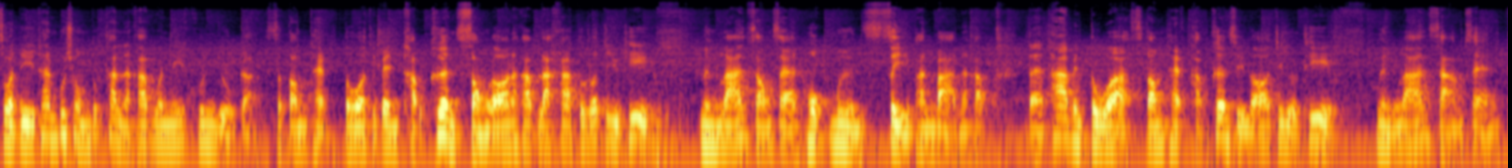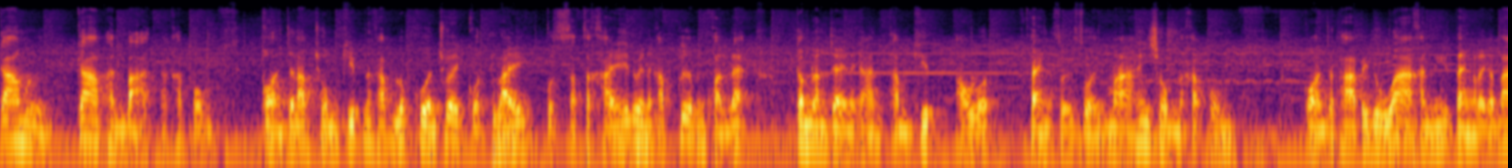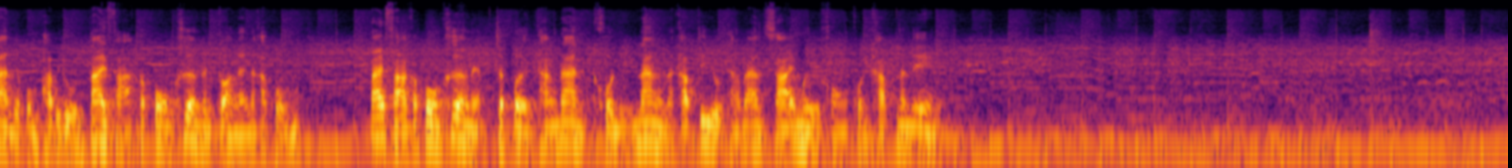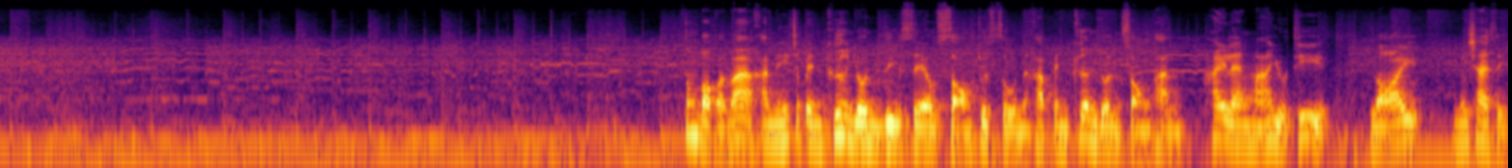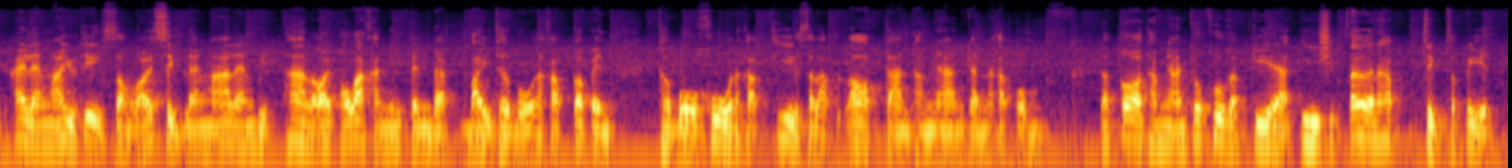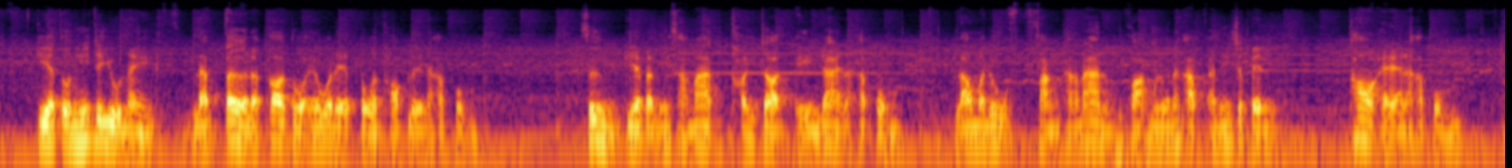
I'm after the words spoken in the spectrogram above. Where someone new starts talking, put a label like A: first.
A: สวัสดีท่านผู้ชมทุกท่านนะครับ วันนี้คุณอยู่กับ Storm t a g ตัวที่เป็นขับเคลื่อน 2 ล้อนะครับ ราคาตัวรถจะอยู่ที่ 1 2 6 4 0 0 0 บาทนะครับ แต่ถ้าเป็นตัว Storm t a g ขับเคลื่อน 4 ล้อจะอยู่ที่ 1 3 9 9 0 0 0 บาทนะครับผมก่อนจะรับชมคลิปนะครับ รบกวนช่วยกดไลค์กด Subscribe ให้ด้วยนะครับ เพื่อเป็นขวัญและกำลังใจในการทำคลิปเอารถแต่งสวยๆมาให้ชมนะครับผม ก่อนจะพาไปดูว่าคันนี้แต่งอะไรกันบ้างเดี๋ยวผมพาไปดูใต้ฝากระโปรงเครื่องกันก่อนเลยนะครับผมใต้ฝากระโปรงเครื่องเนี่ยจะเปิดทางด้านคนนั่งนะครับที่อยู่ทางด้านซ้ายมือของคนขับนั่นเองต้องบอกก่อนว่าคันนี้จะเป็นเครื่องยนต์ดีเซล 2.0 นะครับ เป็นเครื่องยนต์ 2,000 ให้แรงม้าอยู่ที่ 100 ไม่ใช่สิ ให้แรงม้าอยู่ที่ 210 แรงม้าแรงบิด 500 เพราะว่าคันนี้เป็นแบบไบเทอร์โบนะครับ ก็เป็นเทอร์โบคู่นะครับ ที่สลับรอบการทำงานกันนะครับผม แล้วก็ทำงานควบคู่กับเกียร์ e-shifter นะครับ 10 สปีด เกียร์ตัวนี้จะอยู่ใน Raptor แล้วก็ตัว Everest ตัวท็อปเลยนะครับผม ซึ่งเกียร์แบบนี้สามารถถอยจอดเองได้นะครับผม เรามาดูฝั่งทางด้านขวามือนะครับ อันนี้จะเป็นท่อแอร์นะครับผม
